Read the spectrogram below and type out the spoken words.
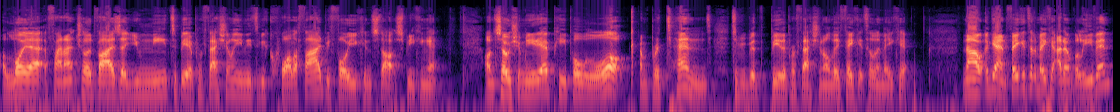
a lawyer, a financial advisor, you need to be a professional. You need to be qualified before you can start speaking it. On social media, people look and pretend to be, be the professional. They fake it till they make it. Now, again, fake it till make it. I don't believe in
